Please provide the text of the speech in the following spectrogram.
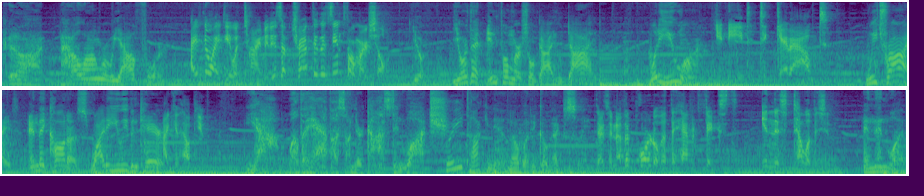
God, how long were we out for? I have no idea what time it is. I'm trapped in this infomercial. You're you're that infomercial guy who died. What do you want? You need to get out. We tried, and they caught us. Why do you even care? I can help you. Yeah, well, they have us under constant watch. Who are you talking to? Nobody, go back to sleep. There's another portal that they haven't fixed in this television. And then what?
